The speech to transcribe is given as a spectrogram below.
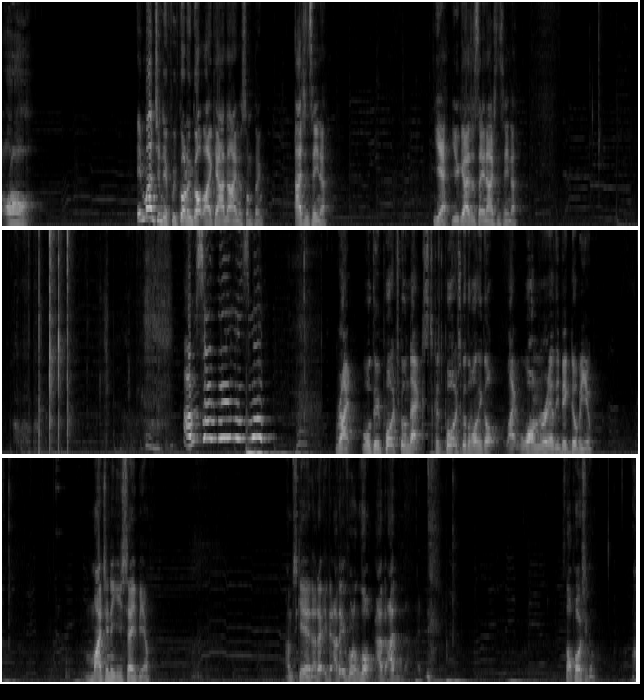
Oh. Imagine if we've gone and got like R9 or something. Argentina. Yeah, you guys are saying Argentina. I'm so nervous, man. Right, we'll do Portugal next because Portugal one that got like one really big W. Imagining Eusebio. I'm scared. I don't. Even, I don't even want to look. I, I, it's not Portugal.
